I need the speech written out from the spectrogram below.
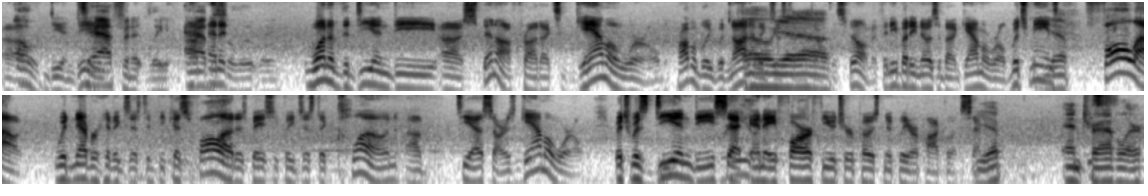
of Oh, D&D. definitely, Um, and it- absolutely. one of the D&D uh, spin-off products, Gamma World, probably would not have Oh, existed yeah. without this film. If anybody knows about Gamma World, which means Yep. Fallout would never have existed because Fallout is basically just a clone of TSR's Gamma World, which was D&D set in a far future post-nuclear apocalypse setting. Yep. And Traveler.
